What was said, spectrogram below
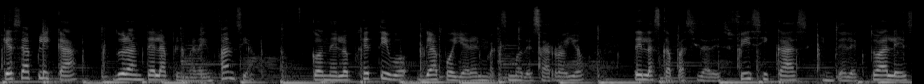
que se aplica durante la primera infancia, con el objetivo de apoyar el máximo desarrollo de las capacidades físicas, intelectuales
